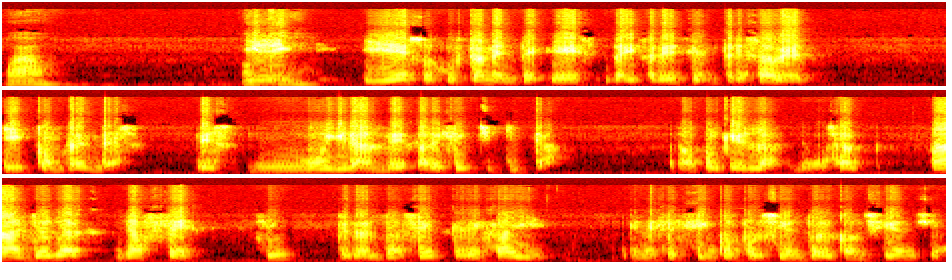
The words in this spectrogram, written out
Wow. Y, y eso justamente es la diferencia entre saber y comprender. Es muy grande, parece chiquita, ¿no? porque la, o sea, ah, yo ya, ya sé, ¿sí? Pero el ya sé te deja ahí, en ese 5% de conciencia.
